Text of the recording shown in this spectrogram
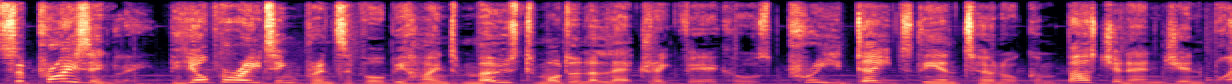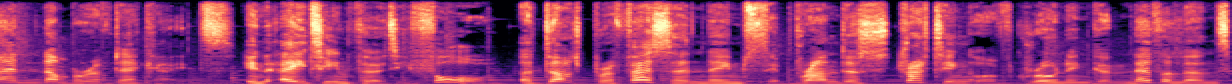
Surprisingly, the operating principle behind most modern electric vehicles predates the internal combustion engine by a number of decades. In 1834, a Dutch professor named Sibrander Stratingh of Groningen, Netherlands,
